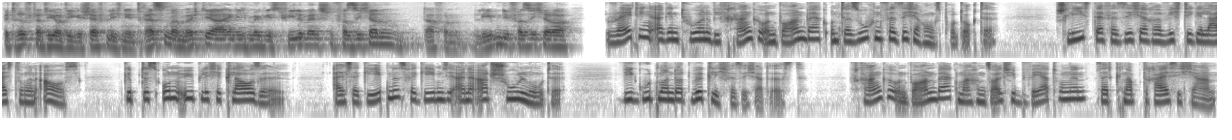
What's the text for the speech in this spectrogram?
betrifft natürlich auch die geschäftlichen Interessen. Man möchte ja eigentlich möglichst viele Menschen versichern. Davon leben die Versicherer. Ratingagenturen wie Franke und Bornberg untersuchen Versicherungsprodukte. Schließt der Versicherer wichtige Leistungen aus? Gibt es unübliche Klauseln? Als Ergebnis vergeben sie eine Art Schulnote, wie gut man dort wirklich versichert ist. Franke und Bornberg machen solche Bewertungen seit knapp 30 Jahren.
